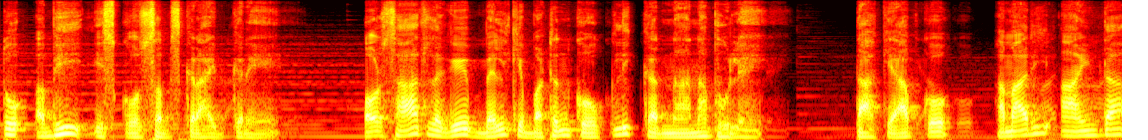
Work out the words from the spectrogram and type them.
تو ابھی اس کو سبسکرائب کریں۔ اور ساتھ لگے بیل کے بٹن کو کلک کرنا نہ بھولیں، تاکہ آپ کو ہماری آئندہ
